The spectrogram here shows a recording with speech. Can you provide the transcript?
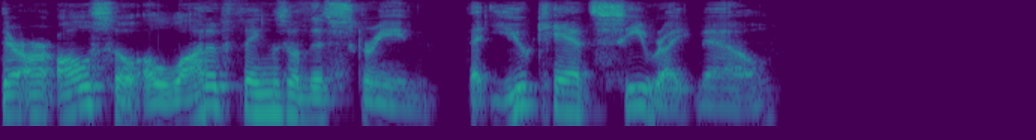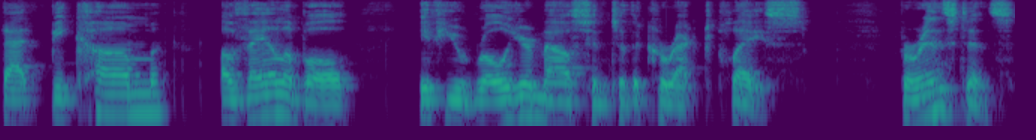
There are also a lot of things on this screen that you can't see right now that become available if you roll your mouse into the correct place. For instance,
